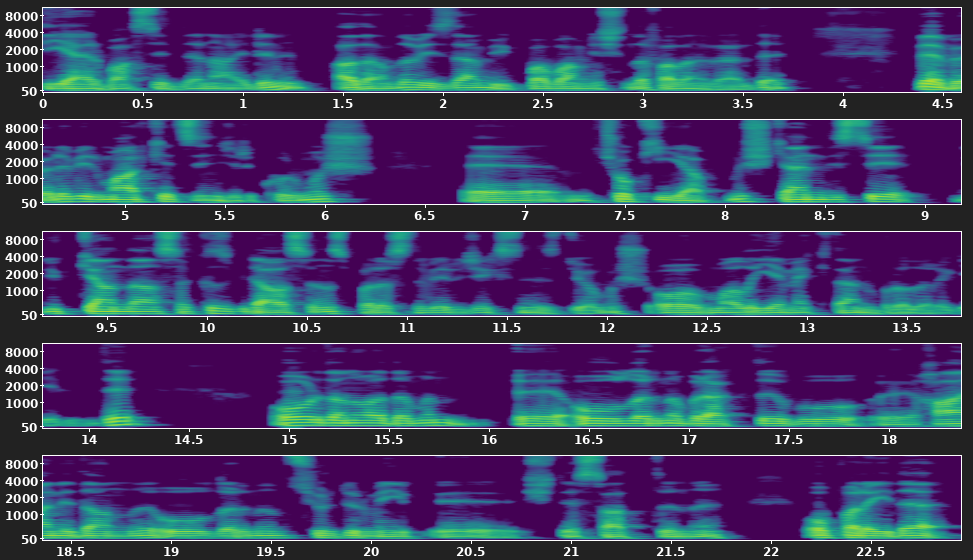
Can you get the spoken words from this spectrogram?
diğer bahsedilen ailenin. Adam da bizden büyük babam yaşında falan herhalde. Ve böyle bir market zinciri kurmuş. Ee, çok iyi yapmış. Kendisi dükkandan sakız bile alsanız parasını vereceksiniz diyormuş. O malı yemekten buralara gelindi. Oradan o adamın e, oğullarına bıraktığı bu e, hanedanlığı oğullarının sürdürmeyip e, işte sattığını, o parayı da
